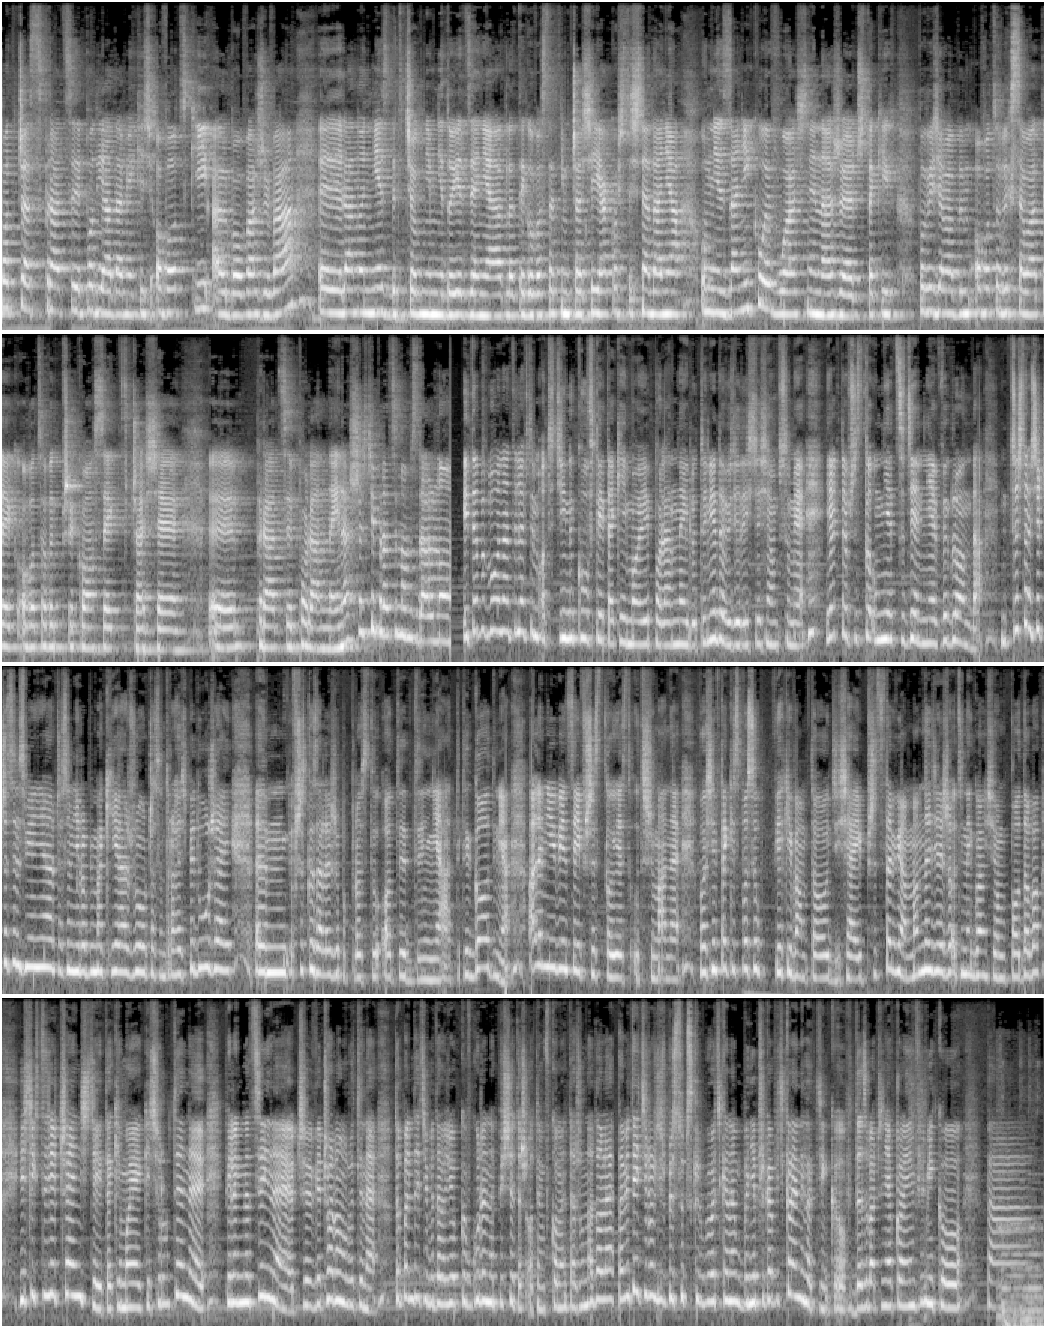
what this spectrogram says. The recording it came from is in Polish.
Podczas pracy podjadam jakieś owocki albo warzywa. Yy, Rano niezbyt ciągnie mnie do jedzenia, dlatego w ostatnim czasie jakoś te śniadania u mnie zanikły właśnie na rzecz takich, powiedziałabym, owocowych sałatek, owocowych przekąsek w czasie yy, pracy porannej. Na szczęście pracy mam zdalną. I to by było na tyle w tym odcinku, w tej takiej mojej porannej rutynie. Dowiedzieliście się w sumie, jak to wszystko u mnie codziennie wygląda. Coś tam się czasem zmienia, czasem nie robię makijażu, czasem trochę śpię dłużej. Ym, wszystko zależy po prostu od dnia, tygodnia, ale mniej więcej wszystko jest utrzymane właśnie w taki sposób, w jaki Wam to dzisiaj przedstawiłam. Mam nadzieję, że odcinek Wam się podobał. Jeśli chcecie częściej takie moje jakieś rutyny pielęgnacyjne, czy wieczorną rutynę, to pamiętajcie, by dawać łapkę w górę, napiszcie też o tym w komentarzu na dole. Pamiętajcie również, by subskrybować kanał, by nie przegapić kolejnych odcinków. Do zobaczenia w kolejnym filmiku. Pa!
